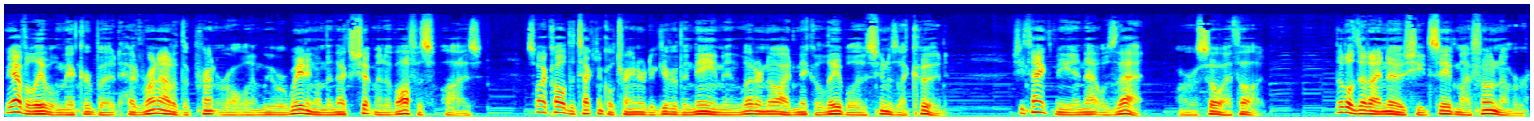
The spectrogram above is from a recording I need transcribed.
We have a label maker, but had run out of the print roll and we were waiting on the next shipment of office supplies, so I called the technical trainer to give her the name and let her know I'd make a label as soon as I could. She thanked me, and that was that, or so I thought. Little did I know she'd saved my phone number.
